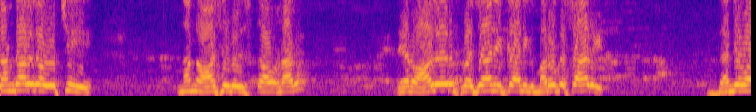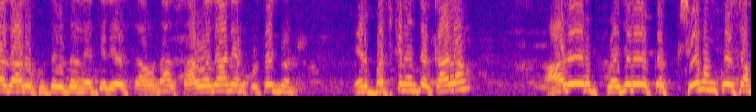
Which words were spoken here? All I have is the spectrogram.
తండాలుగా వచ్చి నన్ను ఆశీర్వదిస్తూ ఉన్నారు. నేను ఆలేరు ప్రజానికానికి మరొకసారి ధన్యవాదాలు కృతజ్ఞతలు నేను తెలియజేస్తా ఉన్నా. సర్వదా నేను కృతజ్ఞుణ్ణి. నేను బతికినంత కాలం ఆలేరు ప్రజల యొక్క క్షేమం కోసం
